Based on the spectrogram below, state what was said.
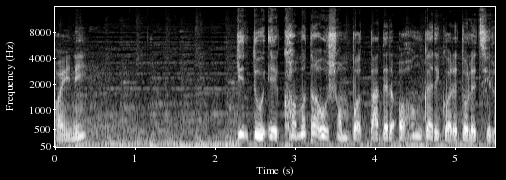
হয়নি। কিন্তু এ ক্ষমতা ও সম্পদ তাদের অহংকারী করে তুলেছিল।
